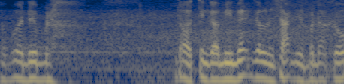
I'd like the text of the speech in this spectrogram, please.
apa dia dah tinggal mimet ke langsat daripada aku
